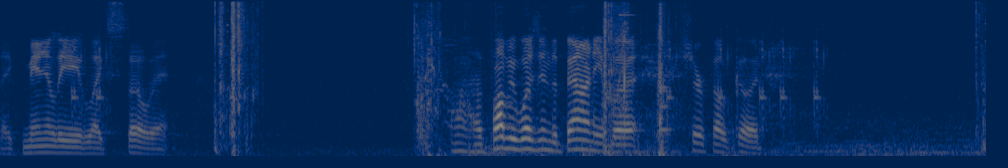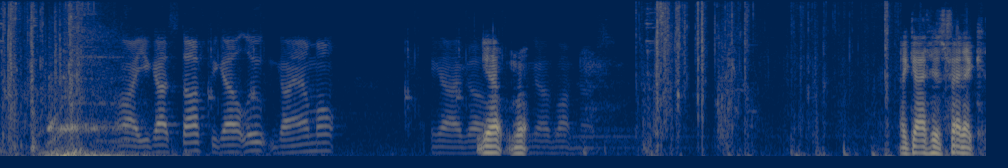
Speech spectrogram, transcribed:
Like manually, like stow it. Uh, it probably wasn't the bounty, but sure felt good. Alright, you got stuff, you got loot, you got ammo. You gotta go. Yeah, You gotta bump nose. I got his fennec.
